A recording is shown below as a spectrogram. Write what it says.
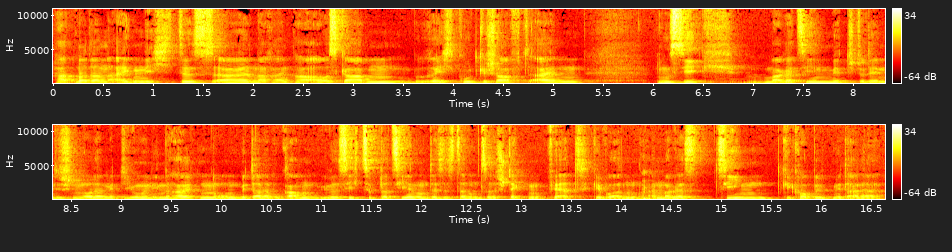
hat man dann eigentlich das äh, nach ein paar Ausgaben recht gut geschafft, ein Musikmagazin mit studentischen oder mit jungen Inhalten und mit einer Programmübersicht zu platzieren und das ist dann unser Steckenpferd geworden. Ein Magazin gekoppelt mit einer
